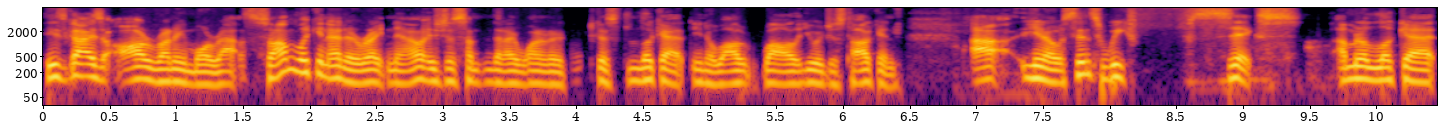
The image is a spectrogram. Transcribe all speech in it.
these guys are running more routes. So I'm looking at it right now. It's just something that I wanted to just look at, you know, while while you were just talking. Uh, you know, since week six, I'm gonna look at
